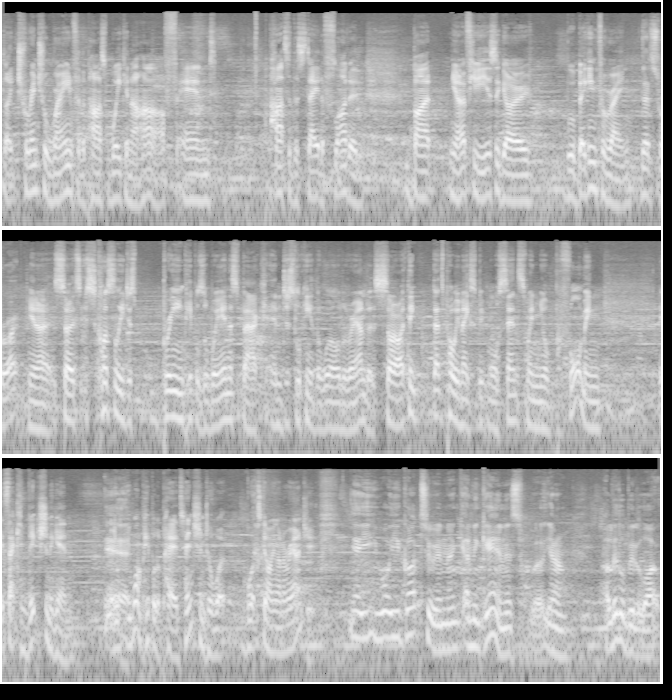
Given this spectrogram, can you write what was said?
like torrential rain for the past week and a half, and parts of the state are flooded. But you know, a few years ago, we were begging for rain. That's right. You know, so it's, it's constantly just bringing people's awareness back and just looking at the world around us. So I think that probably makes a bit more sense when you're performing. It's that conviction again. Yeah. You want people to pay attention to what what's going on around you. Yeah, you, well, you got to, and and again, it's well, you know, a little bit like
